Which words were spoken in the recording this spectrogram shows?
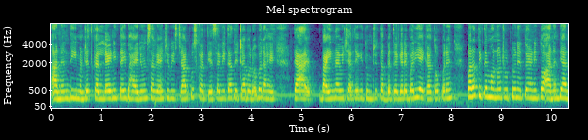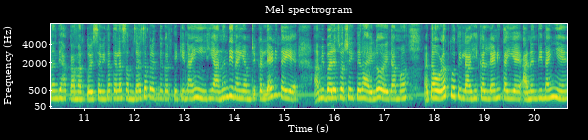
आनंदी म्हणजेच कल्याणी ताई बाहेर येऊन सगळ्यांची विचारपूस करते. सविता तिच्याबरोबर आहे. त्या बाईंना विचारते की तुमची तब्येत वगैरे बरी आहे का? तोपर्यंत परत तिथे मनोज उठून येतोय आणि तो आनंदी आनंदी हाका मारतोय. सविता त्याला समजायचा प्रयत्न करते की नाही ही आनंदी नाही आमची कल्याणी ताई आहे. आम्ही बरेच वर्ष इथे राहिलो आहे त्यामुळं आता ओळखतो तिला. ही कल्याणी ताई आहे. आनंदी नाही आहे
